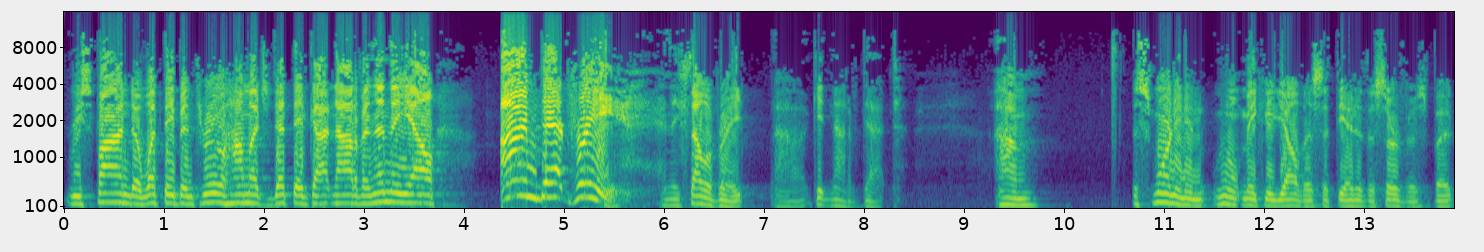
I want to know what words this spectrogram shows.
respond to what they've been through, how much debt they've gotten out of, and then they yell, I'm debt free. And they celebrate uh, getting out of debt. Um, this morning, and we won't make you yell this at the end of the service, but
